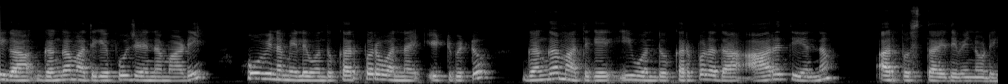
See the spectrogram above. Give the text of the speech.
ಈಗ ಗಂಗಾ ಮಾತೆಗೆ ಪೂಜೆಯನ್ನು ಮಾಡಿ ಹೂವಿನ ಮೇಲೆ ಒಂದು ಕರ್ಪೂರವನ್ನು ಇಟ್ಬಿಟ್ಟು ಗಂಗಾ ಮಾತೆಗೆ ಈ ಒಂದು ಕರ್ಪೂರದ ಆರತಿಯನ್ನು ಅರ್ಪಿಸ್ತಾ ಇದ್ದೀವಿ ನೋಡಿ.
